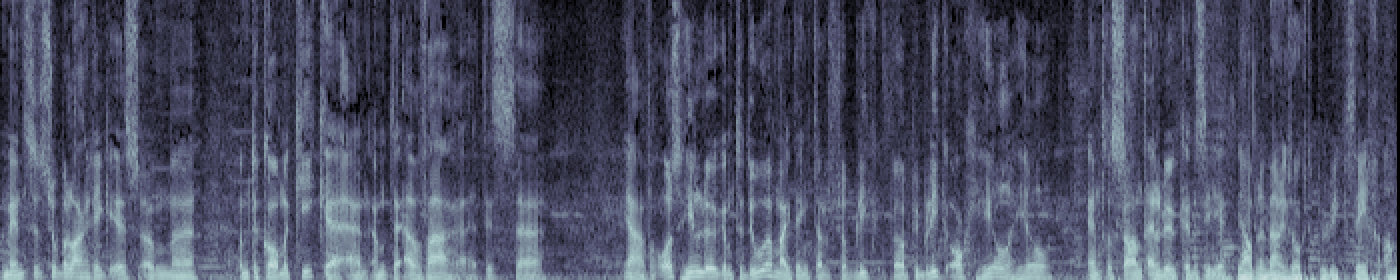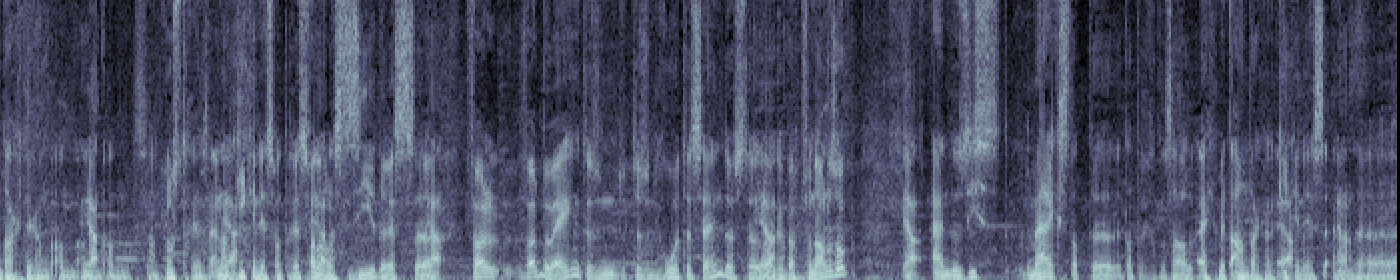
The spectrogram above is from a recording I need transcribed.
minstens zo belangrijk is om, uh, om te komen kijken en om te ervaren. Het is uh, ja, voor ons heel leuk om te doen, maar ik denk dat het voor, publiek, voor het publiek ook heel, heel interessant en leuk kan zien. Ja, maar merk je ook het publiek zeer aandachtig aan, aan, aan, ja. aan, aan het luisteren is en aan het ja. kijken is. Want er is van ja. alles te zien. Er is uh, veel, veel beweging. Het is een, het is een grote scène, dus daar gebeurt van alles op. Ja. En dus is, de merkst dat, uh, dat er de zaal echt met aandacht aan het kijken is. En, ja. uh,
